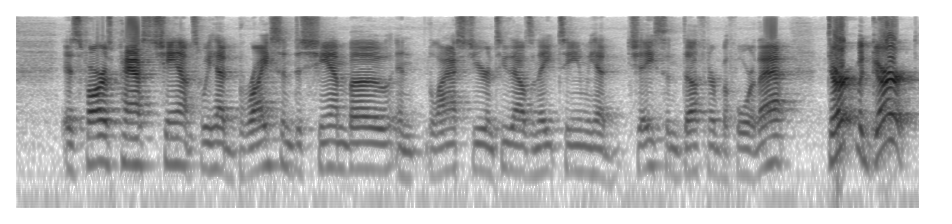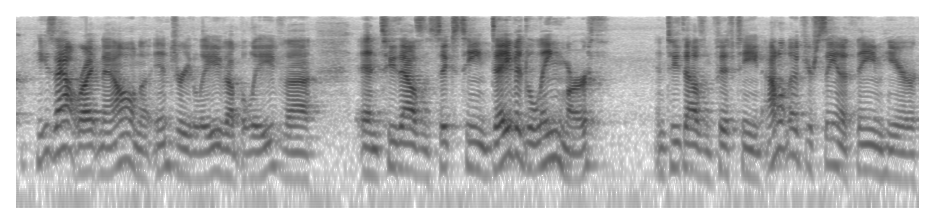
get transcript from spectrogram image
As far as past champs, we had Bryson DeChambeau in last year in 2018. We had Jason Dufner before that. Dirt McGirt, he's out right now on an injury leave, I believe. Uh, in 2016, David Lingmerth in 2015. I don't know if you're seeing a theme here,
